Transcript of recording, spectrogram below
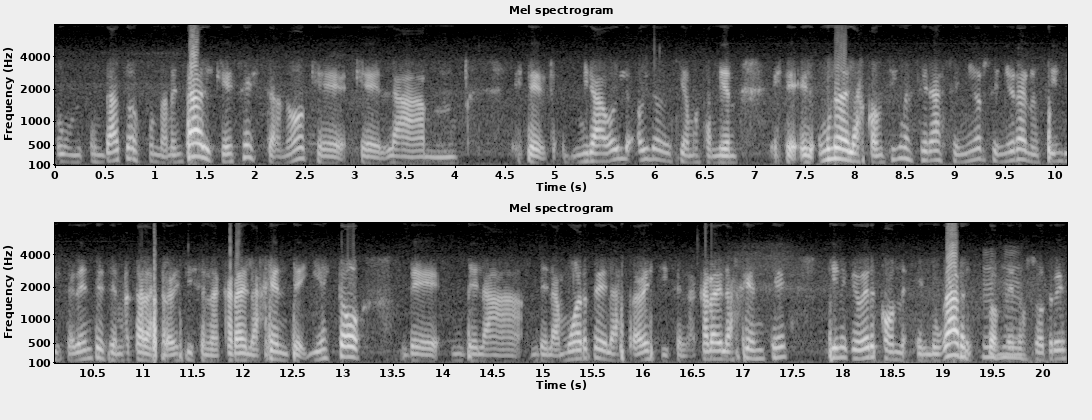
un, un, dato fundamental que es esta, ¿no? Que, que la mm, este, mira, hoy, hoy lo decíamos también, este, una de las consignas era, señor, señora, no esté indiferente, se mata a las travestis en la cara de la gente. Y esto de, de, la, de la muerte de las travestis en la cara de la gente tiene que ver con el lugar donde nosotros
